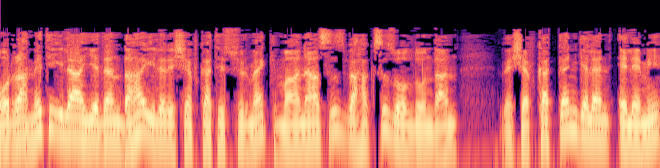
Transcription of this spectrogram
o rahmeti ilahiyeden daha ileri şefkati sürmek manasız ve haksız olduğundan ve şefkatten gelen elemi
